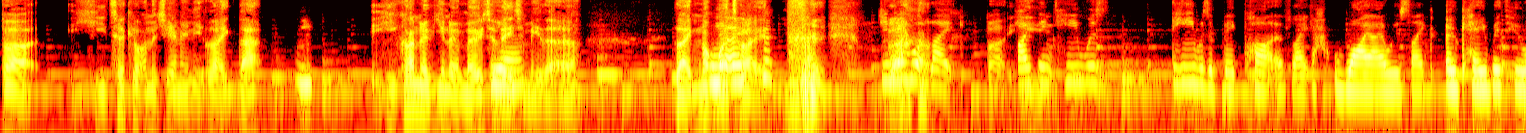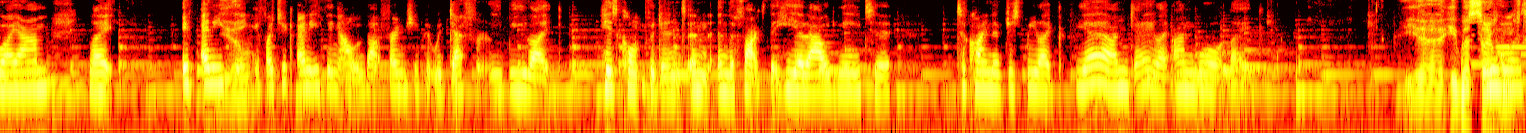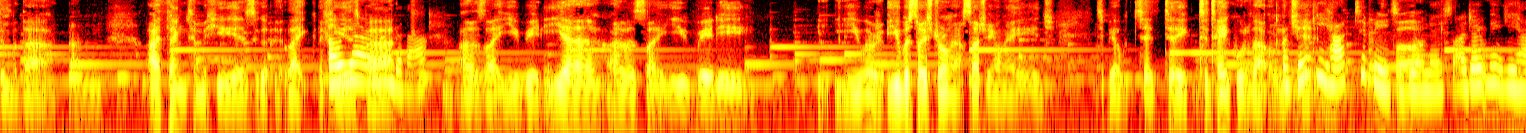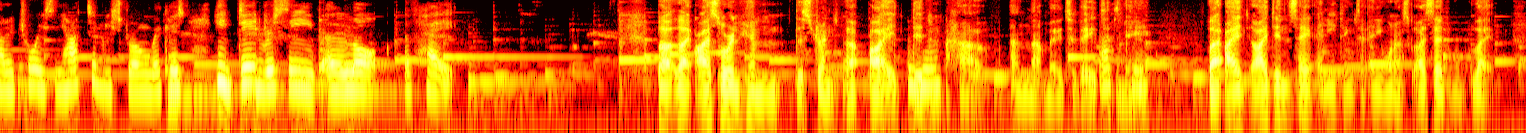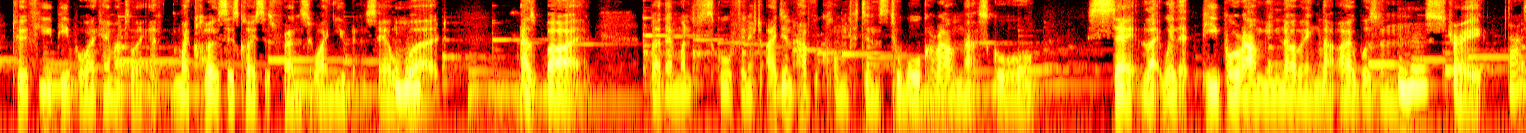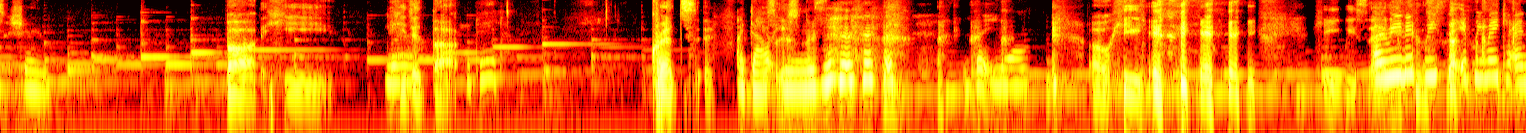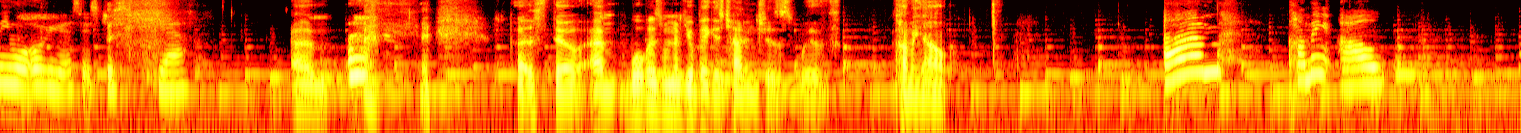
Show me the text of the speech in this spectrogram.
but he took it on the chin and he like that. Mm. He kind of you know motivated Yeah. me there. Like not my type. Do you know what? Like, but he, I think he was he was a big part of like why I was like okay with who I am. Like, if anything, if I took anything out of that friendship, it would definitely be like his confidence and and the fact that he allowed me to to kind of just be like, yeah, I'm gay. Like, and what? Like, Yeah, he was so He confident was. with that, and I thanked him a few years ago, like a few oh years yeah, I back. that. I was like, you really, yeah. I was like, you really, you were, you were so strong at such a young age to be able to to, to take all of that on the I think chin. he had to be, to be honest. I don't think he had a choice. He had to be strong because he did receive a lot of hate. But like, I saw in him the strength that I Mm-hmm. didn't have, and that motivated That's me. true. Like, I, I didn't say anything to anyone at school. I said like to a few people. I came out to like my closest, closest friends who I knew wouldn't say a Mhm. word as bi. But then when school finished, I didn't have the confidence to walk around that school, say like with people around me knowing that I wasn't Mhm. straight. That's a shame. But he Yeah, he did that. He did. Creds I doubt he's he listening. was. but yeah. Oh, he he we say. I mean, if we say, if we make it any more obvious, it's just yeah. um, but still, um, what was one of your biggest challenges with coming out? Um, coming out,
